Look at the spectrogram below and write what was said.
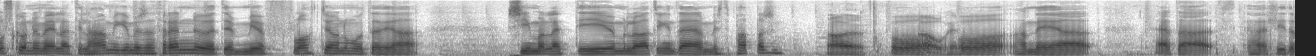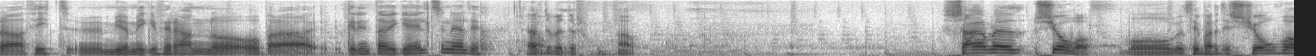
óskonum eiginlega til hamingjum þess að þrennu. Þetta er mjög flott hjá honum út af því að Símon lendi í umlögu aðtöngin dag Hann misti pappa sinn. Já, já. og, Já, ok. og þannig að þetta það hlýtur að þýtt mjög mikið fyrir hann og, og bara Grindavík í heilsinni held ég. Heldur betur. Já. Sagar með sjóvá og þið farið til sjóvá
